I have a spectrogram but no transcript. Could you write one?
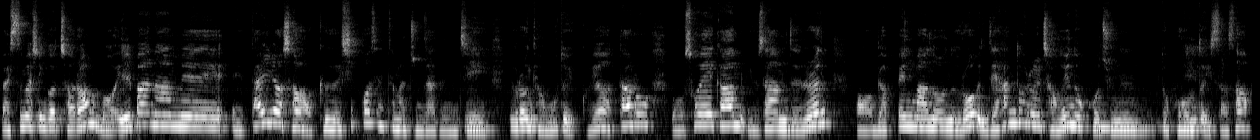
말씀하신 것처럼 뭐 일반암에 딸려서 그 10%만 준다든지 네. 이런 경우도 있고요. 따로 뭐 소외감, 유사암들은 어, 몇백만 원으로 이제 한도를 정해놓고 주는 음, 또 보험도 네. 있어서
